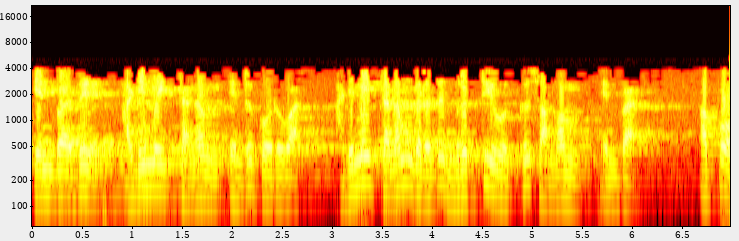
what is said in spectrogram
என்பது அடிமைத்தனம் என்று கூறுவார். அடிமைத்தனம்ங்கிறது மிருத்யுவுக்கு சமம் என்பார். அப்போ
